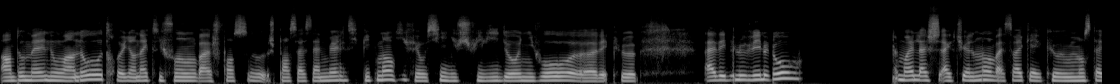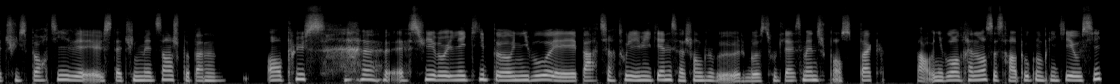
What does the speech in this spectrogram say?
un domaine ou un autre. Il y en a qui font, bah, je, pense, je pense à Samuel typiquement, qui fait aussi du suivi de haut niveau avec, le, avec le vélo. Moi, là, actuellement, bah, c'est vrai qu'avec mon statut de sportive et le statut de médecin, je peux pas en plus suivre une équipe au niveau et partir tous les week-ends, sachant que je, bosse toute la semaine. Je pense pas que au niveau entraînement, ça sera un peu compliqué aussi.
